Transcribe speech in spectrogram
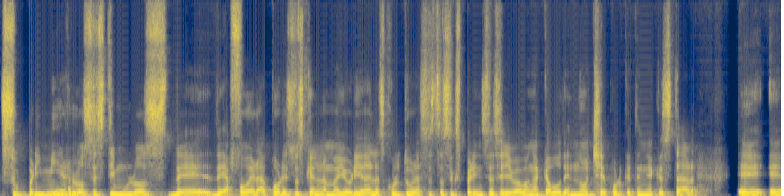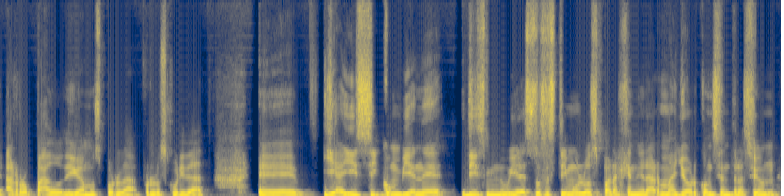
suprimir los estímulos de, afuera. Por eso es que en la mayoría de las culturas estas experiencias se llevaban a cabo de noche porque tenía que estar eh, eh, arropado, digamos, por la, por la oscuridad. y ahí sí conviene disminuir estos estímulos para generar mayor concentración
